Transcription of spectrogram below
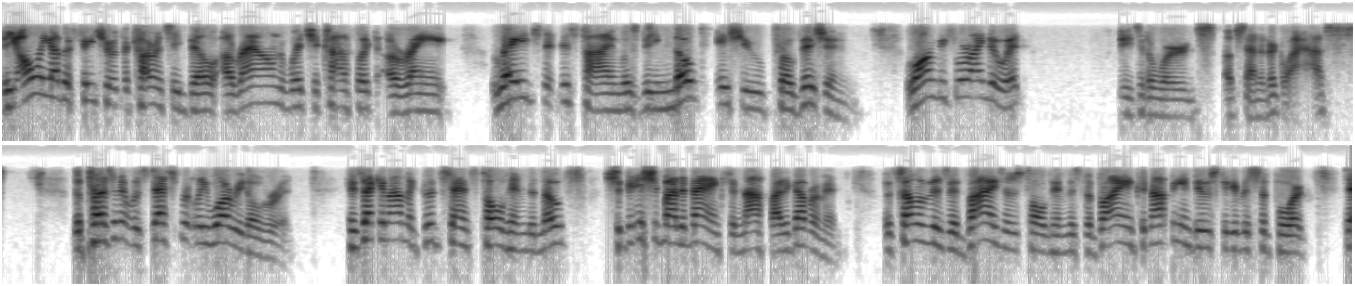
the only other feature of the currency bill around which a conflict raged at this time was the note issue provision. Long before I knew it, these are the words of Senator Glass, the president was desperately worried over it. His economic good sense told him the notes should be issued by the banks and not by the government. But some of his advisers told him Mr. Bryan could not be induced to give his support to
